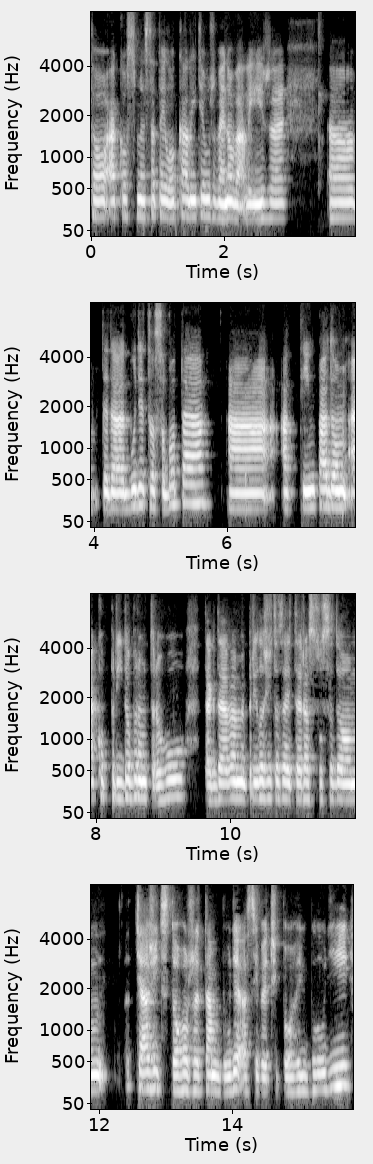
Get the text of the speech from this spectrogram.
to, ako sme sa tej lokalite už venovali, že uh, teda bude to sobota a, a tým pádom ako pri dobrom trhu, tak dávame príležitosť aj teraz susedom ťažiť z toho, že tam bude asi väčší pohyb ľudí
